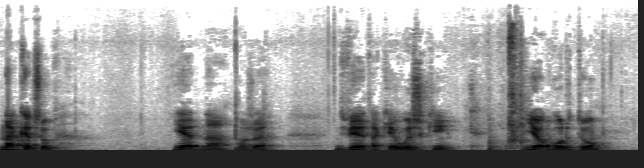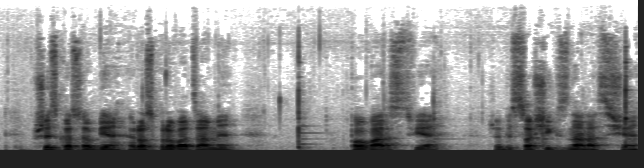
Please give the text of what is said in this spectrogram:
Na ketchup jedna, może dwie takie łyżki jogurtu. Wszystko sobie rozprowadzamy po warstwie, żeby sosik znalazł się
